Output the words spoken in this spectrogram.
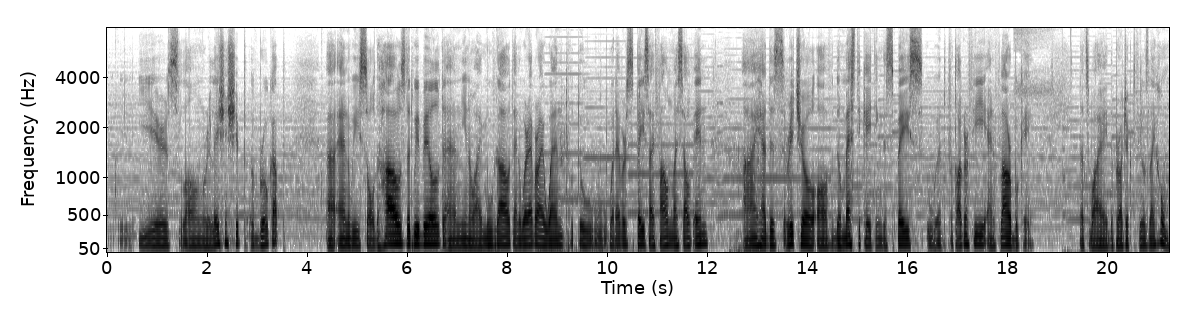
years long relationship, uh, broke up. Uh, and we sold the house that we built and you know i moved out and wherever i went to, to whatever space i found myself in I had this ritual of domesticating the space with photography and flower bouquet. That's why the project feels like home.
